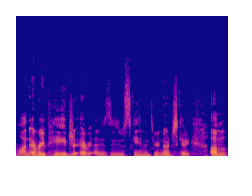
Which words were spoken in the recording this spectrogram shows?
I'm on every page. Every, I just do scanning through. No, just kidding. Um,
